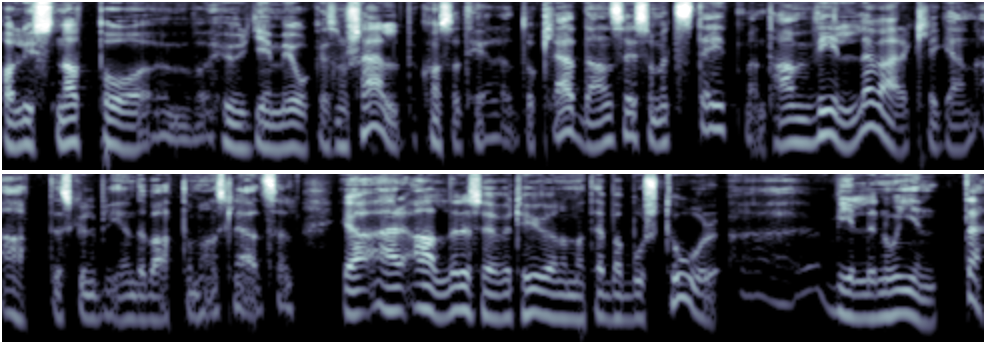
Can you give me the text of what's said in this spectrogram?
har lyssnat på hur Jimmy Åkesson själv konstaterade, då klädde han sig som ett statement. Han ville verkligen att det skulle bli en debatt om hans klädsel. Jag är alldeles övertygad om att Ebba Busch Thor eh, ville nog inte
